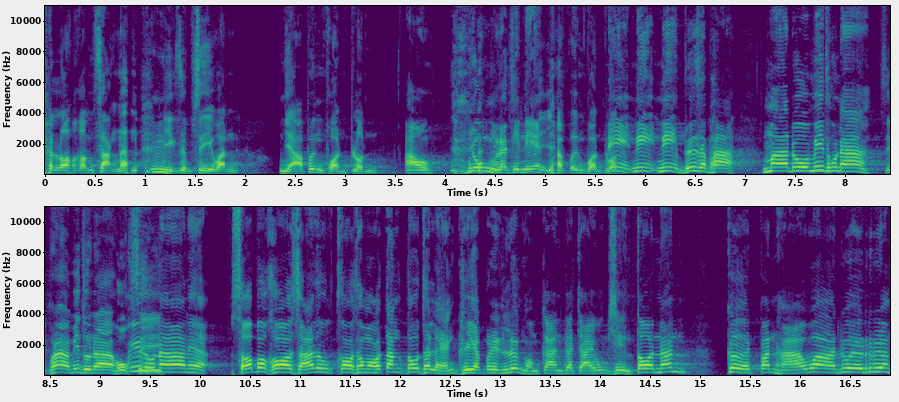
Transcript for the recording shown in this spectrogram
ชะลอคำสั่งนั้นอีก 14 วัน อย่าเพิ่งผ่อนปลน เอายุ่งแล้วทีนี้ อย่าเพิ่งผ่อนปลนนี่นี่นี่พฤษภามาดูมิถุนา15 มิถุนามิถุ64นาเนี่ยสบคสาธารณสุขกทมตั้งโต๊ะแถลงเคลียร์ประเด็นเรื่องของการกระจายวัคซีนตอนนั้น เกิดปัญหาว่าด้วยเรื่อง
